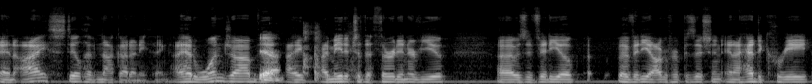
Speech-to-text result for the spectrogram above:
and I still have not got anything. I had one job that I, I made it to the third interview. Uh, it was a video a videographer position, and I had to create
